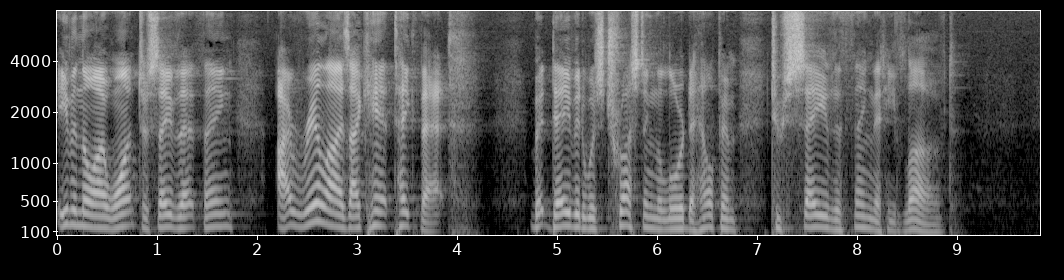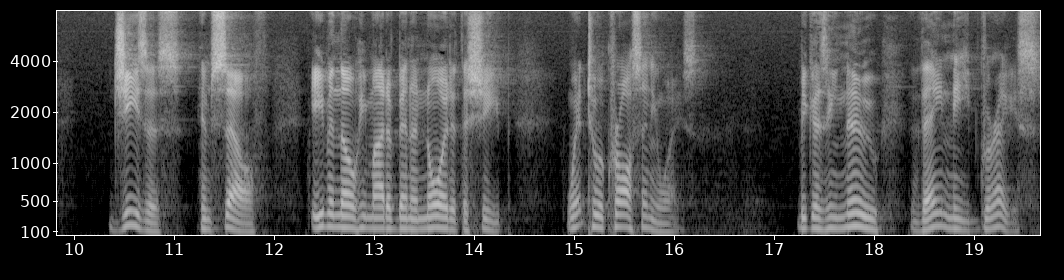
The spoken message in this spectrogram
even though I want to save that thing, I realize I can't take that. But David was trusting the Lord to help him to save the thing that he loved. Jesus himself, even though he might have been annoyed at the sheep, went to a cross anyways because he knew they need grace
